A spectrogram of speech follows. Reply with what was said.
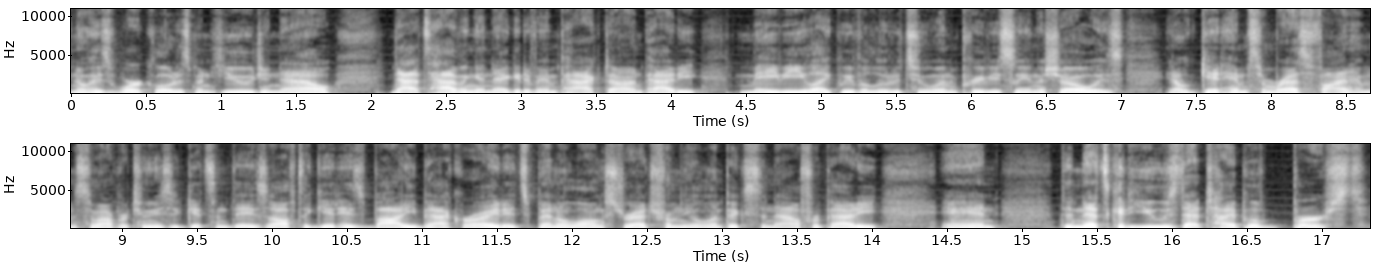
You know, his workload has been huge, and now that's having a negative impact on Patty. Maybe, like we've alluded to in previously in the show, is you know get him some rest, find him some opportunities to get some days off to get his body back right. It's been a long stretch from the Olympics to now for Patty, and the Nets could use that type of burst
